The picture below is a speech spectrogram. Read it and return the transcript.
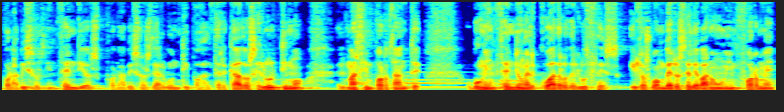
por avisos de incendios, por avisos de algún tipo de altercados. El último, el más importante, hubo un incendio en el cuadro de luces y los bomberos elevaron un informe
